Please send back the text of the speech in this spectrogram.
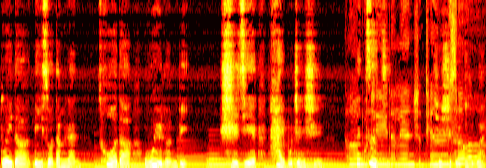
对的理所当然，错的无与伦比。世界太不真实，但自己却是个意外。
